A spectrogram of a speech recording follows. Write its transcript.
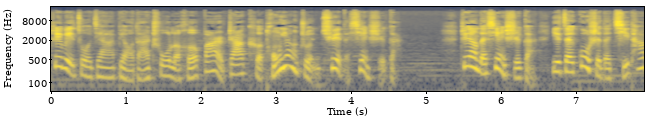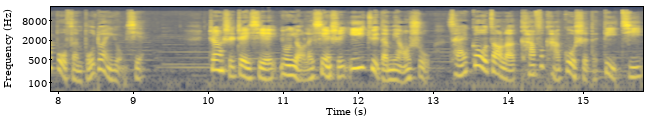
这位作家表达出了和巴尔扎克同样准确的现实感。这样的现实感也在故事的其他部分不断涌现。正是这些拥有了现实依据的描述，才构造了卡夫卡故事的地基。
